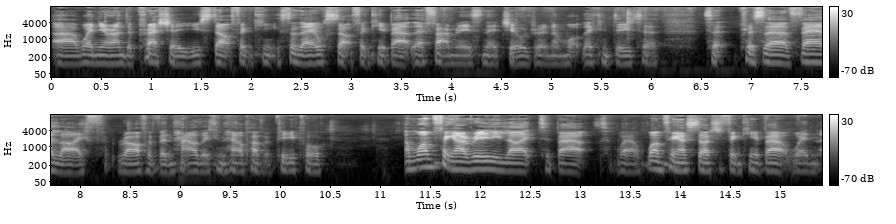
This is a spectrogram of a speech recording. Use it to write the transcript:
uh, when you're under pressure, you start thinking, so they all start thinking about their families and their children and what they can do to, to preserve their life rather than how they can help other people. And one thing I really liked about, well, one thing I started thinking about when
